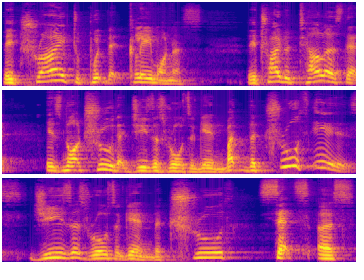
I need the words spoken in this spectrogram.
They try to put that claim on us. They try to tell us that it's not true that Jesus rose again. But the truth is, Jesus rose again. The truth sets us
